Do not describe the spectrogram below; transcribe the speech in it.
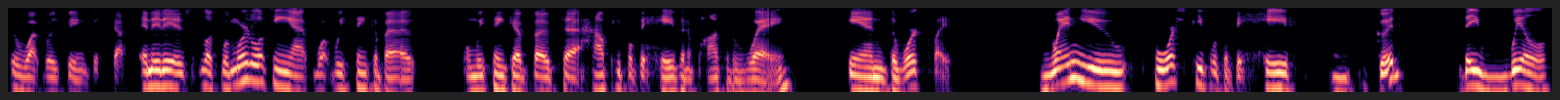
to what was being discussed, and it is look when we're looking at what we think about when we think about uh, how people behave in a positive way in the workplace. When you force people to behave good, they will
